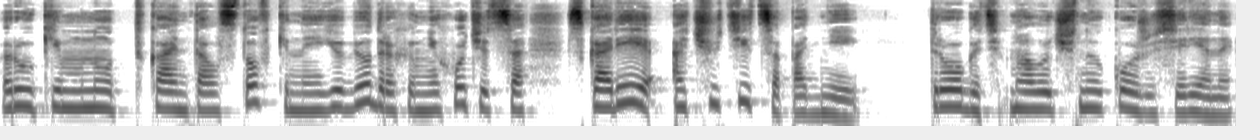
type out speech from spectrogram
Руки мнут ткань толстовки на ее бедрах, и мне хочется скорее очутиться под ней. трогать молочную кожу сирены,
